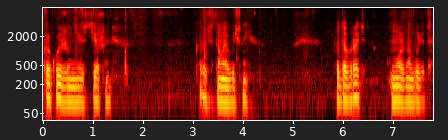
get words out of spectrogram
какой же у нее стержень. Короче, самый обычный. Подобрать можно будет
